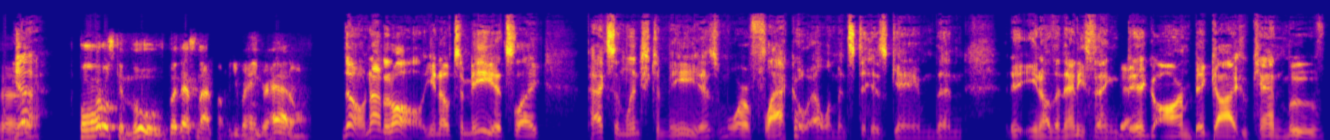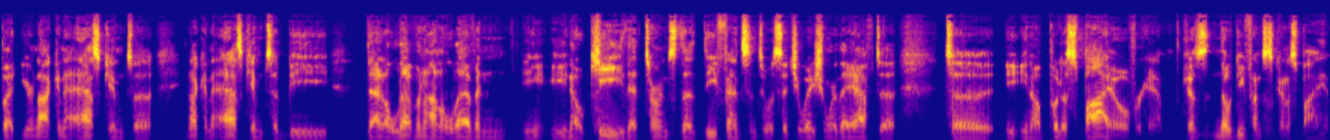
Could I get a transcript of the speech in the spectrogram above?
Yeah, Bortles can move, but that's not something you can hang your hat on. No, not at all. You know, to me, it's like Paxton Lynch to me is more of Flacco elements to his game than eh, you know than anything. Yeah. Big arm, big guy who can move, but you're not going to ask him to. You're not going to ask him to be that 11 on 11 you know key that turns the defense into a situation where they have to to you know put a spy over him because no defense is going to spy him.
